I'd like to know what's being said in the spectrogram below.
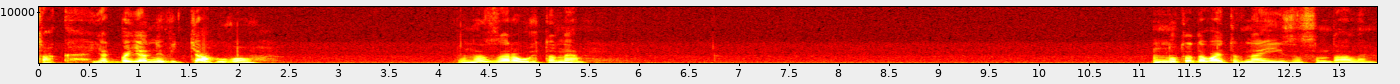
Так, як би я не відтягував, у нас зараз ультане. Ну то давайте в неї засандалим.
